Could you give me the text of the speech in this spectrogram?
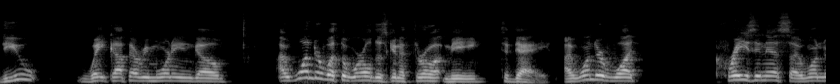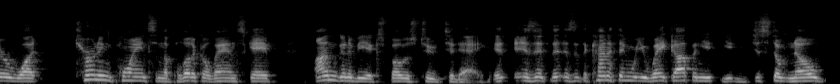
do you wake up every morning and go, I wonder what the world is going to throw at me today. I wonder what craziness, I wonder what turning points in the political landscape I'm going to be exposed to today. Is it is it the kind of thing where you wake up and you, you just don't know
